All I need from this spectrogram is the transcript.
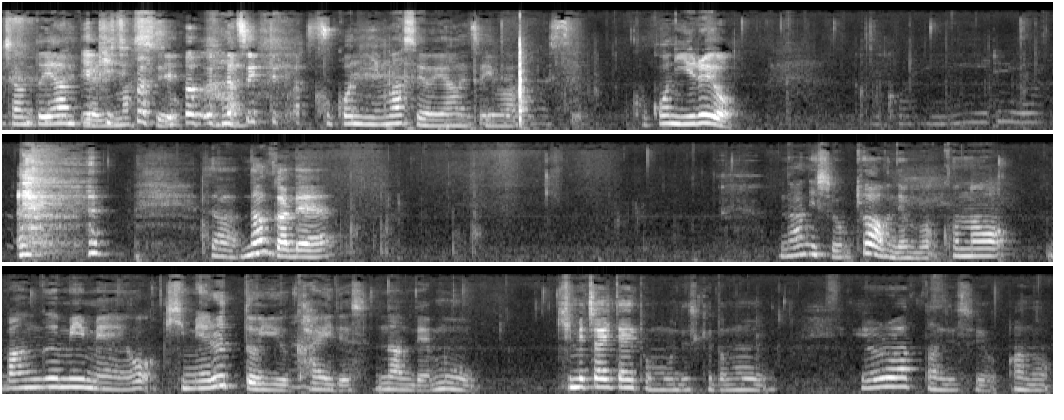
ちゃんとヤンピはいますよ。うなずい。ここにいますよヤンピは。ここにいるよ。ここにいるよ。さあなんかね何しよう。今日はねもうこの番組名を決めるという回です。なんでもう決めちゃいたいと思うんですけどもいろいろあったんですよ。あの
